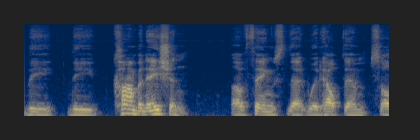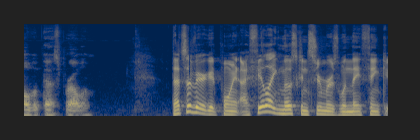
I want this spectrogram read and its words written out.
the the combination of things that would help them solve a pest problem. That's a very good point. I feel like most consumers, when they think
